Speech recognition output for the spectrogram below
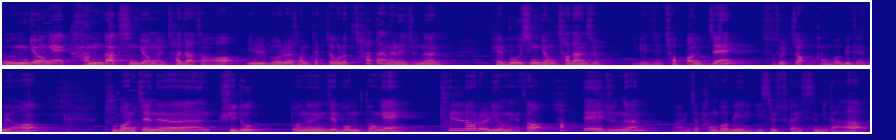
음경의 감각신경을 찾아서 일부를 선택적으로 차단을 해주는 배부신경 차단술. 이게 이제 첫 번째 수술적 방법이 되고요. 두 번째는 귀두 또는 이제 몸통에 필러를 이용해서 확대해주는 어, 이제 방법이 있을 수가 있습니다.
